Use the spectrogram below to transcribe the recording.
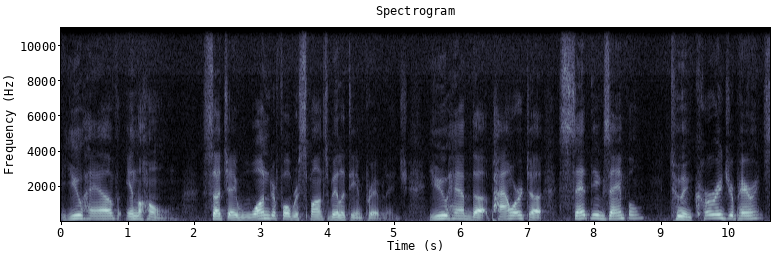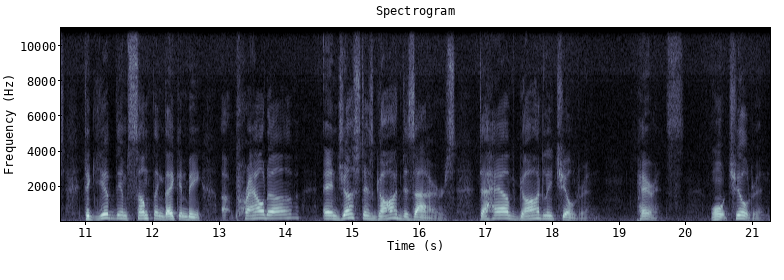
you have in the home such a wonderful responsibility and privilege. You have the power to set the example, to encourage your parents, to give them something they can be uh, proud of, and just as God desires to have godly children, parents want children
